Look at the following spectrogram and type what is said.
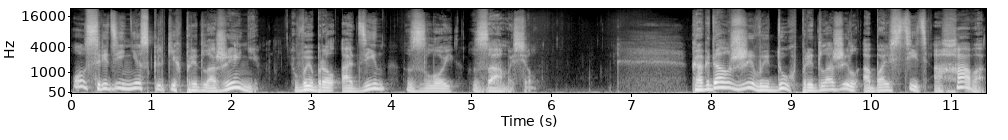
он среди нескольких предложений выбрал один злой замысел – когда лживый дух предложил обольстить Ахава,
